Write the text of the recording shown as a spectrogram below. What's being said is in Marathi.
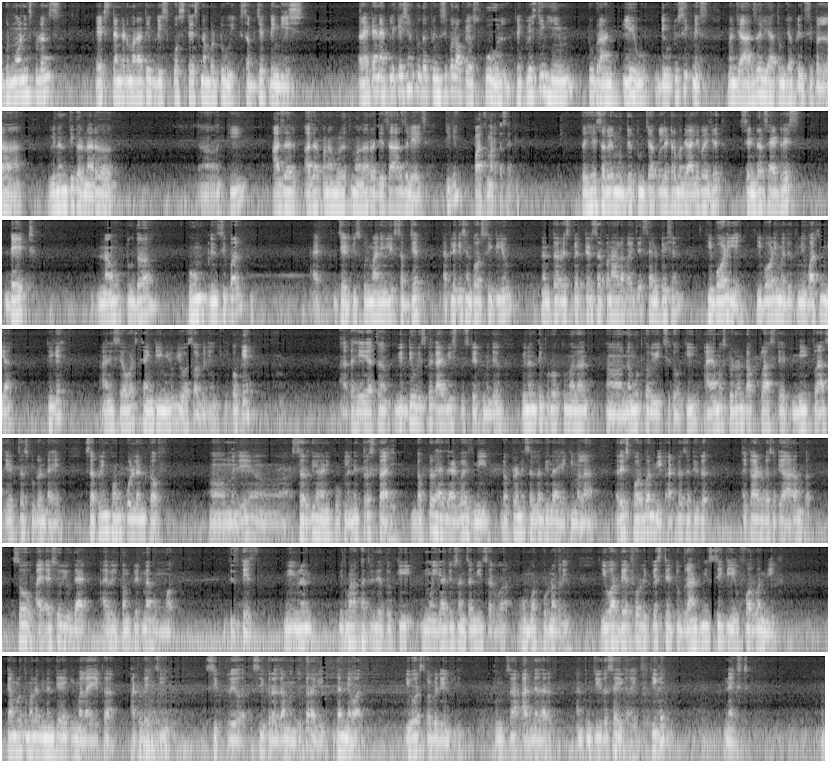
Good morning students eight standard Marathi bridge course test number two subject English write an application to the principal of your school requesting him to grant leave due to sickness म्हणजे अर्ज लिहा तुमच्या प्रिन्सिपलला विनंती करणारं की आजार आजारपणामुळे तुम्हाला रजेचा अर्ज लिहायचा आहे. ठीक आहे? पाच मार्कासाठी. तर हे सगळे मुद्दे तुमच्या लेटरमध्ये आले पाहिजेत. Sender's address date now to the home principal at Z P school Manivali subject application for sick leave नंतर रिस्पेक्टेड सर पण आला पाहिजे. सॅल्युटेशन ही बॉडी आहे. ही बॉडीमध्ये तुम्ही वाचून घ्या. ठीक आहे? आणि शेवट thanking you yours obediently okay आता हे याचं with due respect I wish to state म्हणजे विनंतीपूर्वक तुम्हाला नमूद करू इच्छितो की I am a student of class eight me class एटचा स्टुडंट आहे. Suffering from cold and cough म्हणजे सर्दी आणि खोकल्याने त्रस्त आहे. डॉक्टर हॅज ॲडवाईज मी डॉक्टरांनी सल्ला दिला आहे की मला रेस्ट फॉर वन वीक आठवड्यासाठी र एका आठवड्यासाठी आराम कर. So I assure you that I will complete my homework this days मी विनं मी तुम्हाला खात्री देतो की म या दिवसांचा मी सर्व होमवर्क पूर्ण करीन. You are therefore requested to grant me sick leave for one week त्यामुळे तुम्हाला विनंती आहे की मला एका आठवड्याची सिक सीख रजा मंजूर करावी. धन्यवाद. युअर्स ओबिडियंटली तुमचा आज्ञाधारक आणि तुमची इथं सही करायची. ठीक आहे? नेक्स्ट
